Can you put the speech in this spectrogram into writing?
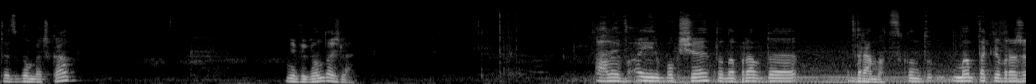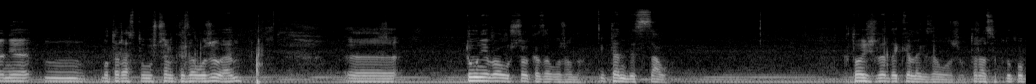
to jest gąbeczka, nie wygląda źle. Ale w Airboxie to naprawdę dramat. Skąd mam takie wrażenie, mm, bo teraz tu uszczelkę założyłem, yy, tu nie była uszczelka założona i tędy ssał. Ktoś źle dekielek założył. Teraz tu po,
